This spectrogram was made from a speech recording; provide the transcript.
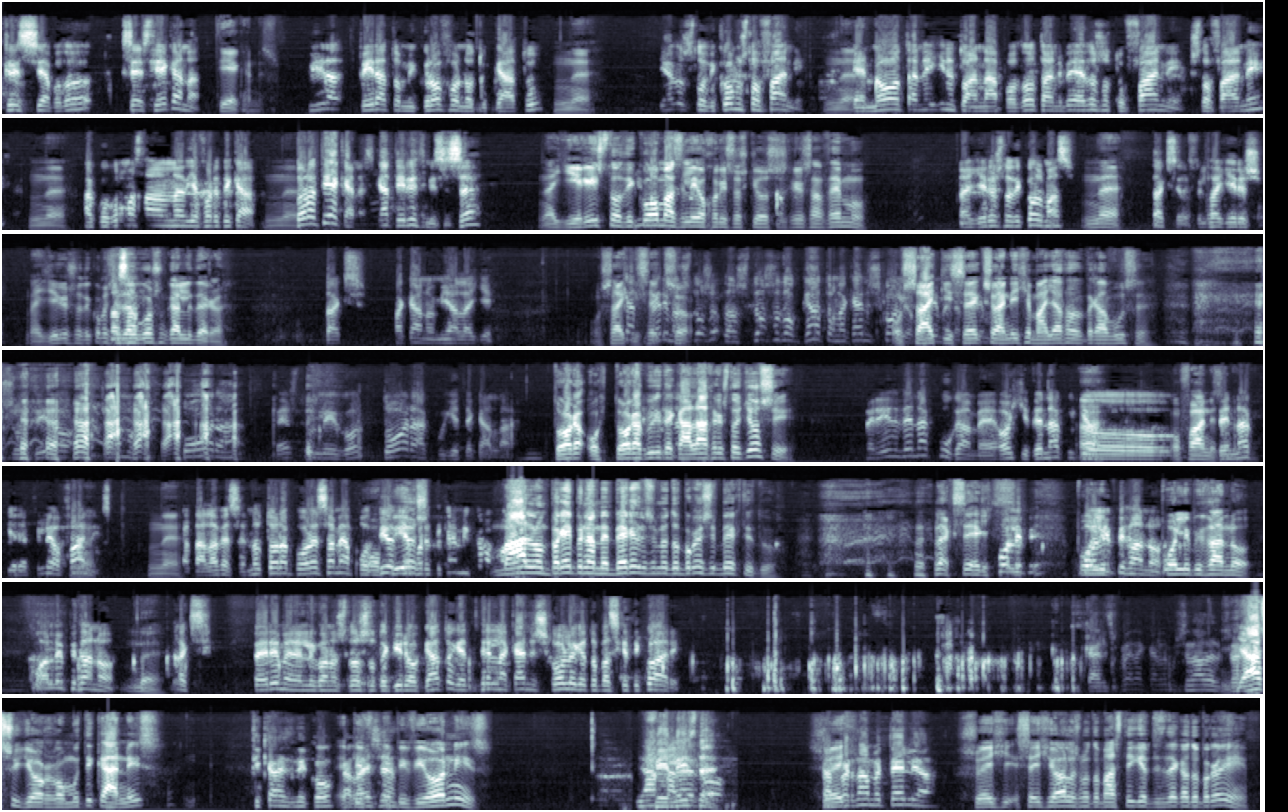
Κρίση από εδώ. Ξέρεις τι έκανα; Τι έκανες; Πήρα, πήρα το μικρόφωνο του Γκάτου Ναι. και έδωσα το δικό μου στο φάνη. Ναι. Ενώ όταν έγινε το ανάποδο, όταν έδωσα του φάνη στο φάνη, Ναι. ακουγόμασταν διαφορετικά. Ναι. Τώρα τι έκανες, κάτι ρύθμισες, ε; Να γυρίσεις το δικό μας, λέει ο Χρήστος Κιώσης, Χρυσανθέ μου. Να γυρίσω το δικό μας; Ναι. Εντάξει, ρε φίλε, θα γυρίσω. Να γυρίσει το δικό μας Να και θα σα- βγώσουν καλύτερα. Εντάξει, θα κάνω μια αλλαγή. Ο Σάκης Κάτσε, περίμενε, έξω. Θα σου δώσω- θα σου δώσω τον κάτω να κάνει σχόλιο. Ο Σάκης Περίμενε, έξω, αν είχε μαλλιά θα τα τραβούσε. περίμενε. Σου δίνω. όμως, τώρα, πες το λίγο, τώρα ακούγεται καλά. Τώρα, όχι, τώρα ακούγεται καλά, Χρήστο Κιώση; Πριν δεν ακούγαμε, όχι, δεν άκουγε Α, ο. ο Φάνης Δεν ήταν. άκουγε, ρε φίλε, ο Φάνης. Ναι. Καταλαβες, ενώ τώρα μπορέσαμε από Ο δύο οποίος διαφορετικά μικρόφωνα. Μάλλον πρέπει να με μπέρδεψε με τον πρώην συμπαίκτη του. να ξέρεις. Πολύ πι- πολύ πιθανό. Πολύ πιθανό. Πολύ πιθανό. Ναι. Εντάξει. Περίμενε λίγο να σου δώσω τον κύριο Γκάτο γιατί θέλει να κάνει σχόλιο για τον πασχετικό Άρη. Καλησπέρα, καλή μου συνάδελφε. Γεια σου Γιώργο μου, τι κάνεις; Τι κάνεις Νικό, καλά είσαι; Επιβιώνεις; Μια χαρά Φιλίστε. εδώ. Σου Τα έχει, περνάμε τέλεια. σου, έχει, σε έχει ο άλλος με το μαστίγι από τις 10 το πρωί;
